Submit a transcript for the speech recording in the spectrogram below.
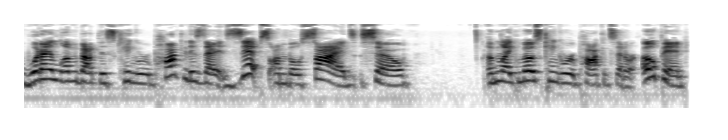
what I love about this kangaroo pocket is that it zips on both sides. So unlike most kangaroo pockets that are open,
